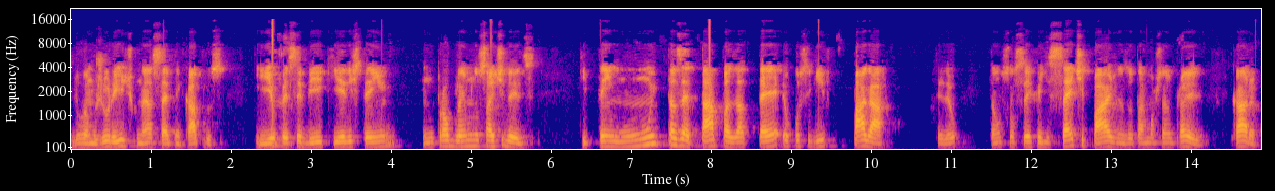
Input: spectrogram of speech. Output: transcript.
do ramo jurídico, né, a Septem Capitus, e eu percebi que eles têm um problema no site deles, que tem muitas etapas até eu conseguir pagar, entendeu? Então são cerca de sete páginas eu estava mostrando para ele. Cara,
